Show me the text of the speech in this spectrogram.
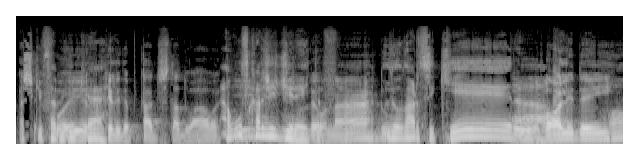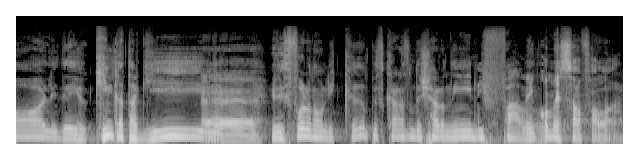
Acho que Sabe foi que é? aquele deputado estadual aqui. Alguns caras de direita. Leonardo. Leonardo Siqueira. O Holiday. Holiday. Kim Kataguiri. É... Eles foram na Unicamp os caras não deixaram nem ele falar. Nem começar a falar.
